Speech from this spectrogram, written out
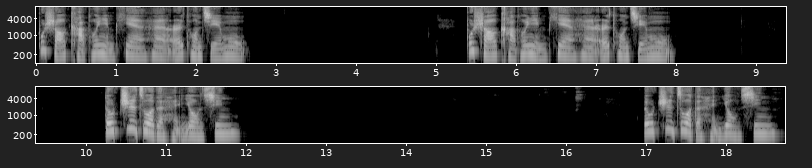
不少卡通影片和儿童节目，不少卡通影片和儿童节目都制作的很用心，都制作的很用心。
